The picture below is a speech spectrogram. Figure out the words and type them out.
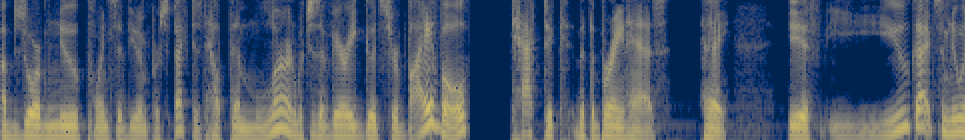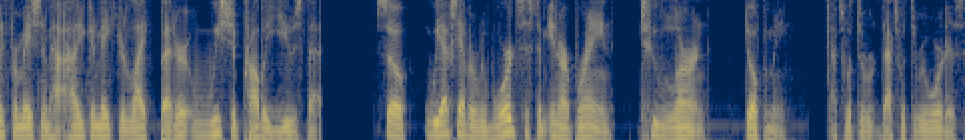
absorb new points of view and perspectives to help them learn, which is a very good survival tactic that the brain has. Hey, if you got some new information about how you can make your life better, we should probably use that. So we actually have a reward system in our brain to learn dopamine. That's what the that's what the reward is.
